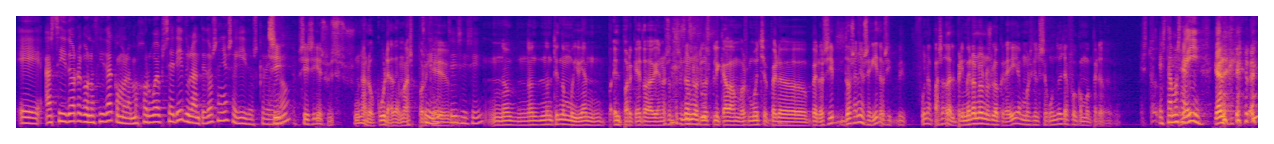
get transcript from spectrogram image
eh, ha sido reconocida como la mejor webserie durante dos años seguidos, creo, Sí, ¿no? sí, sí, eso es una locura además, porque Sí, sí, sí, sí. No, no, no entiendo muy bien el por qué todavía. Nosotros no nos lo explicábamos mucho, pero, pero sí, dos años seguidos y fue una pasada. El primero no nos lo creíamos y el segundo ya fue como, pero esto... Estamos ¿qué es?". ahí. Claro, claro.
